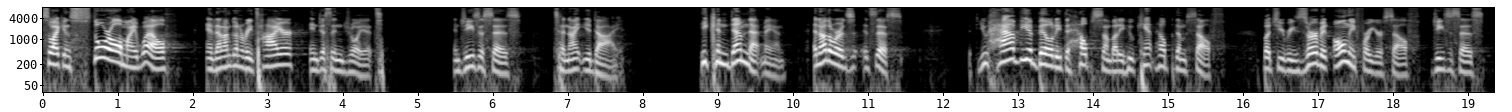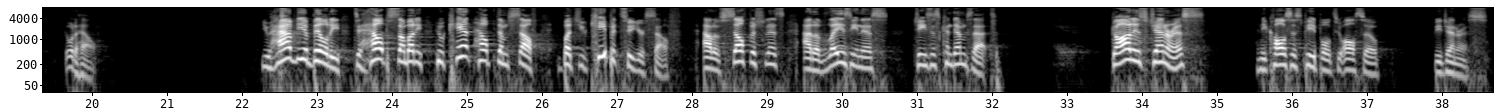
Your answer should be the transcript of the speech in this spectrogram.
so I can store all my wealth and then I'm going to retire and just enjoy it. And Jesus says, Tonight you die. He condemned that man. In other words, it's this if you have the ability to help somebody who can't help themselves, but you reserve it only for yourself, Jesus says, Go to hell. You have the ability to help somebody who can't help themselves, but you keep it to yourself out of selfishness, out of laziness, Jesus condemns that. God is generous, and he calls his people to also be generous.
